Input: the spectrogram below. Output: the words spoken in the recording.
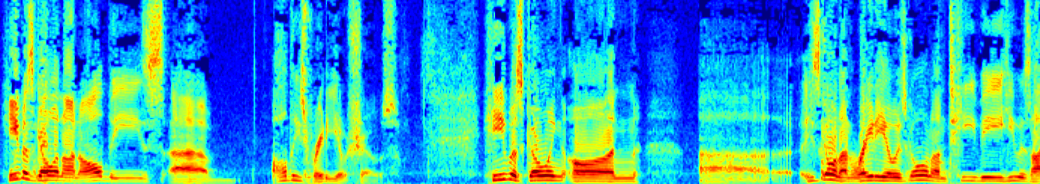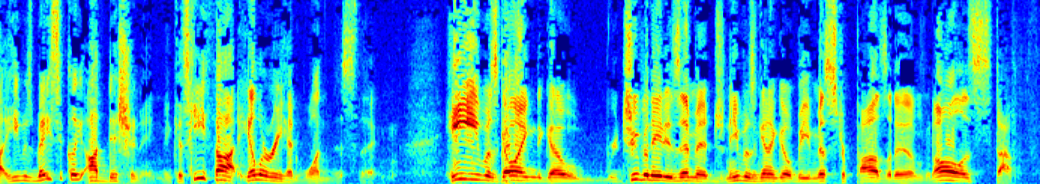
He was going on all these, uh, all these radio shows. He was going on. Uh, he's going on radio. He's going on TV. He was uh, he was basically auditioning because he thought Hillary had won this thing. He was going to go rejuvenate his image, and he was going to go be Mister Positive and all his stuff.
